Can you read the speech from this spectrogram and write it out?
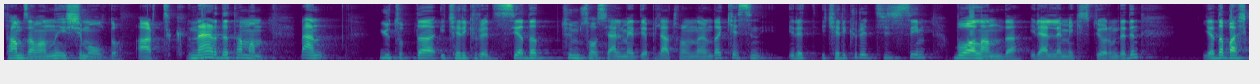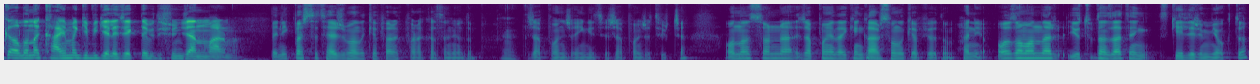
tam zamanlı işim oldu artık? Nerede tamam ben YouTube'da içerik üreticisi ya da tüm sosyal medya platformlarında kesin içerik üreticisiyim. Bu alanda ilerlemek istiyorum dedin. Ya da başka alana kayma gibi gelecekte bir düşüncen var mı? Ben ilk başta tercümanlık yaparak para kazanıyordum. Evet. Japonca, İngilizce, Japonca, Türkçe. Ondan sonra Japonya'dayken garsonluk yapıyordum. Hani o zamanlar YouTube'dan zaten gelirim yoktu.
